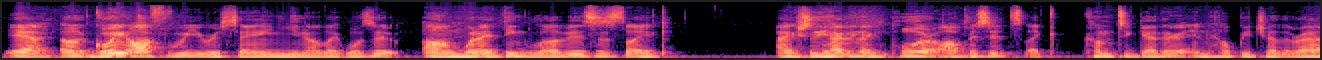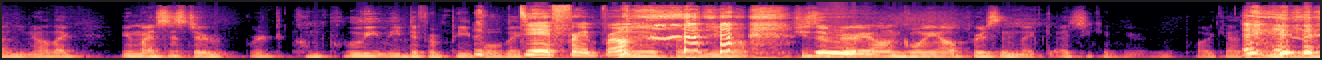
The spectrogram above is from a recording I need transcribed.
Yeah, uh, going off of what you were saying, you know, like was it um what I think love is is like actually having like polar opposites like come together and help each other out. You know, like me and my sister we're completely different people. Like Different, bro. different, you know. She's a very ongoing out person, like as you can hear in the podcast. I'm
